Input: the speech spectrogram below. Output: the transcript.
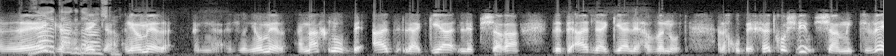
רגע, זו הייתה ההגדרה רגע, שלו. אני אומר, אני- אז אני אומר, אנחנו בעד להגיע לפשרה ובעד להגיע להבנות. אנחנו בהחלט חושבים שהמתווה,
